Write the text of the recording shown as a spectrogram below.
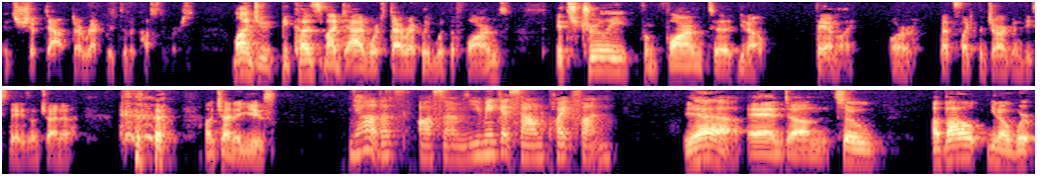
and shipped out directly to the customers. Mind you, because my dad works directly with the farms, it's truly from farm to you know family, or that's like the jargon these days. I'm trying to I'm trying to use. Yeah, that's awesome. You make it sound quite fun. Yeah, and um, so about you know we're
